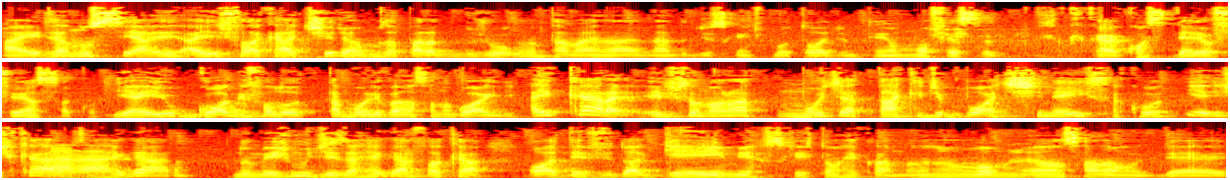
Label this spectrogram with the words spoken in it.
Aí eles anunciaram, aí eles falaram, cara, tiramos a parada do jogo, não tá mais nada, nada disso que a gente botou ali, não tem uma ofensa que o cara considere ofensa, sacou? E aí o GOG falou, tá bom, ele vai lançar no GOG. Aí, cara, eles tomaram um monte de ataque de bot chinês, sacou? E eles, cara, eles arregaram. No mesmo dia, arregaram. Falaram, cara, ó, devido a gamers que estão reclamando, não vamos lançar, não. É,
